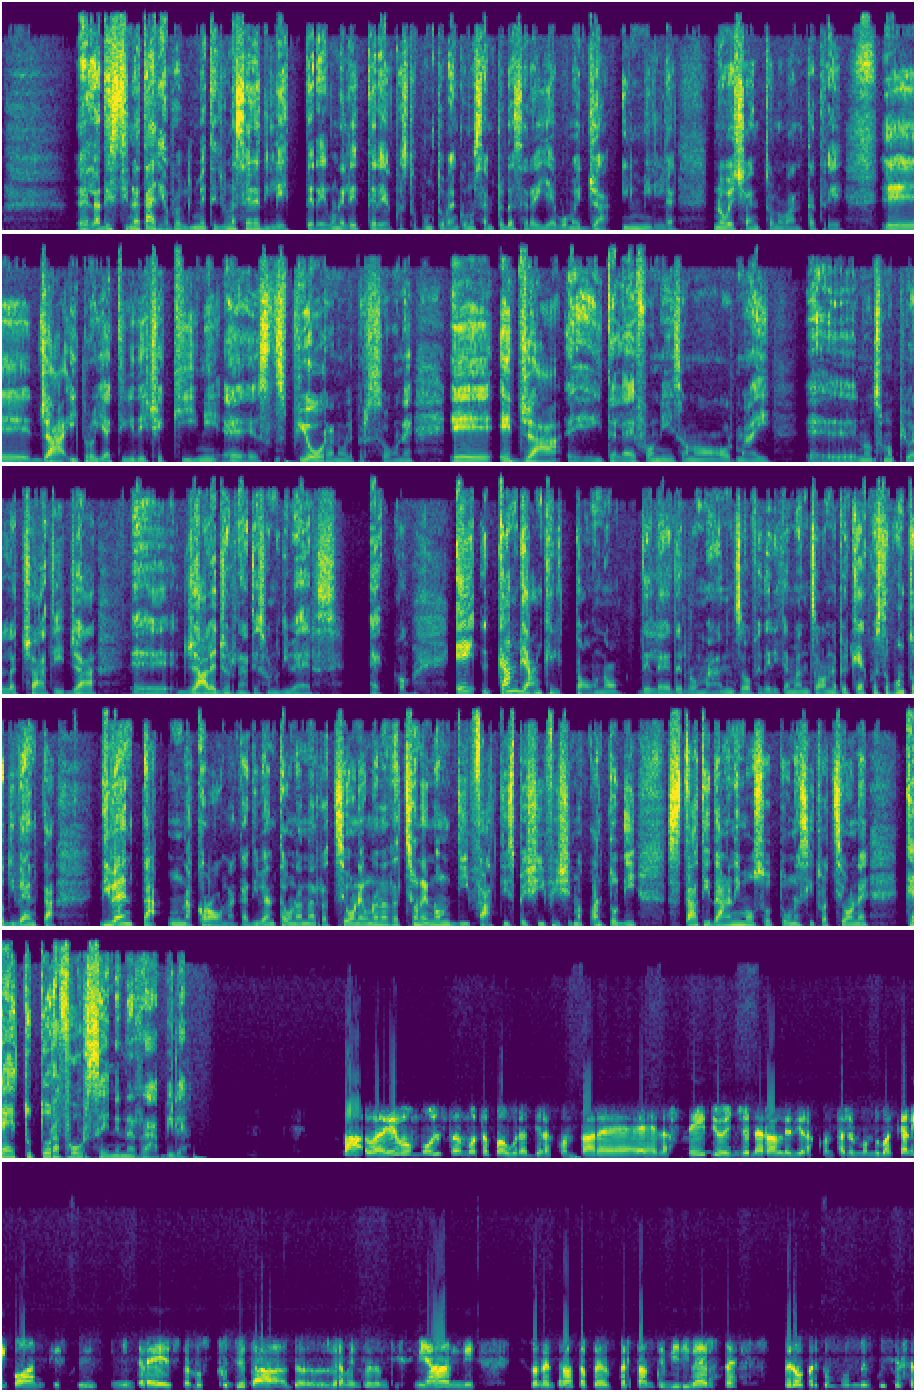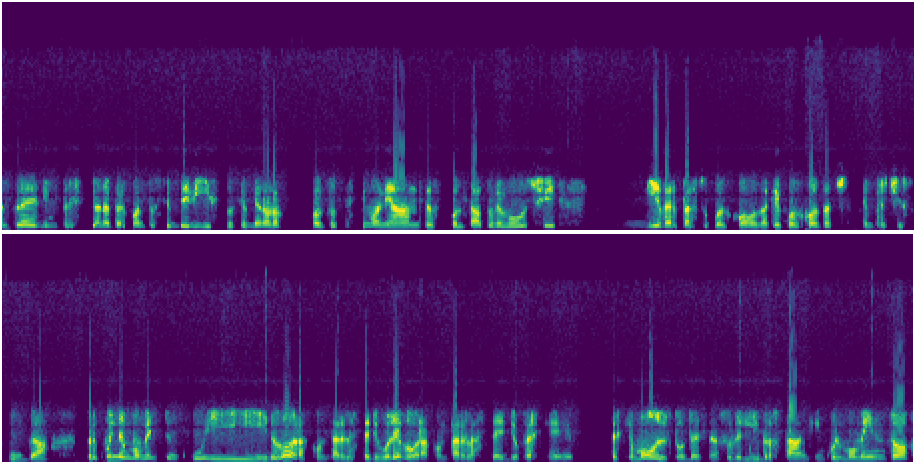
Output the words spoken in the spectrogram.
eh, la destinataria probabilmente di una serie di lettere. Une lettere a questo punto vengono sempre da Sarajevo, ma è già il 1993. Eh, già i proiettili dei cecchini eh, sfiorano le persone e già eh, i telefoni sono ormai eh, non sono più allacciati, già, già le giornate sono diverse. Ecco, e cambia anche il tono del, del, romanzo Federica Manzon, perché a questo punto diventa, diventa, una cronaca, diventa una narrazione, una narrazione non di fatti specifici, ma quanto di stati d'animo sotto una situazione che è tuttora forse inenarrabile. Ma avevo molta, molta paura di raccontare l'assedio in generale di raccontare il mondo balcanico, anche se, se mi interessa, lo studio da, da, veramente tantissimi anni, sono entrata per, per tante vie diverse, però perché è un mondo in cui si ha sempre l'impressione, per quanto si abbia visto, si abbiano raccolto testimonianze, ascoltato le voci, di aver perso qualcosa, che qualcosa sempre ci sfuga. Per cui nel momento in cui dovevo raccontare l'assedio, volevo raccontare l'assedio perché perché molto del senso del libro sta anche in quel momento,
